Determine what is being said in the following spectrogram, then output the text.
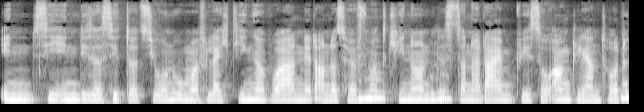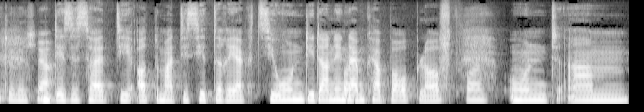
in sie in dieser Situation, wo man vielleicht jünger war, nicht anders helfen mhm. hat können und mhm. das dann halt auch irgendwie so angelernt hat. Natürlich, ja. Und das ist halt die automatisierte Reaktion, die dann in Voll. deinem Körper abläuft. Voll. Und ähm,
